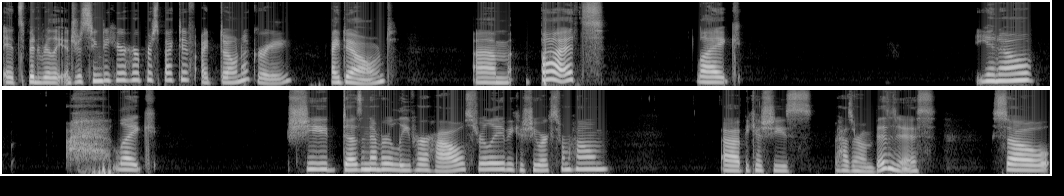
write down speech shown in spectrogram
it's been really interesting to hear her perspective. I don't agree. I don't. Um, but like, you know, like she doesn't ever leave her house really because she works from home. uh, because she's has her own business. So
